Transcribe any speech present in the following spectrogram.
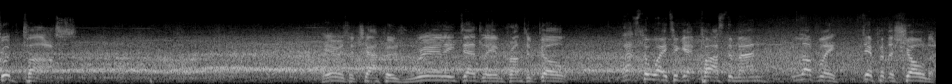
Good pass. Here is a chap who's really deadly in front of goal. That's the way to get past the man. Lovely dip of the shoulder.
